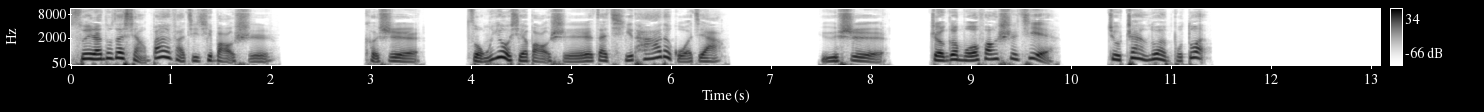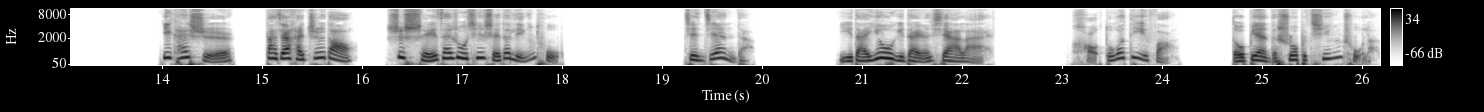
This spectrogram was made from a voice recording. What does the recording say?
虽然都在想办法集齐宝石，可是总有些宝石在其他的国家，于是整个魔方世界就战乱不断。一开始大家还知道是谁在入侵谁的领土，渐渐的，一代又一代人下来，好多地方都变得说不清楚了。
